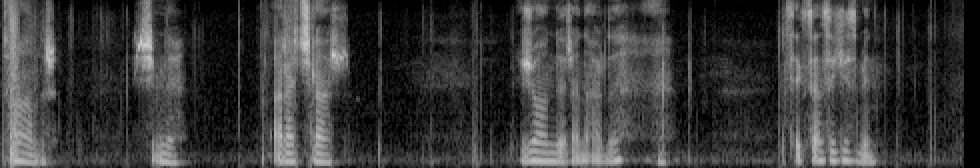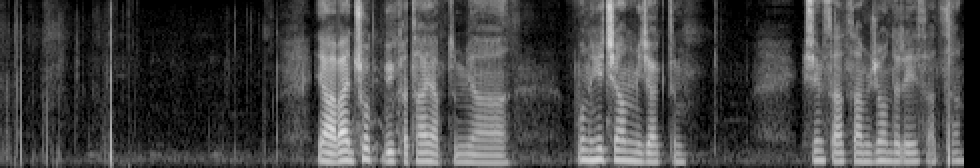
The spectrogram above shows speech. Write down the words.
Tamamdır. Şimdi araçlar. John Deere nerede? Heh. 88 bin. Ya ben çok büyük hata yaptım ya. Bunu hiç almayacaktım. Şimdi satsam John Deere'yi satsam.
